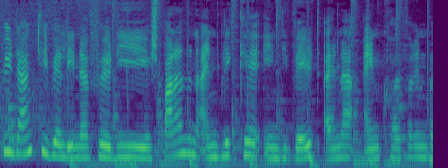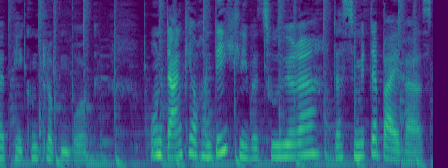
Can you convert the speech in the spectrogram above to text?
Vielen Dank, liebe Elena, für die spannenden Einblicke in die Welt einer Einkäuferin bei Pek und Kloppenburg. Und danke auch an dich, lieber Zuhörer, dass du mit dabei warst.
